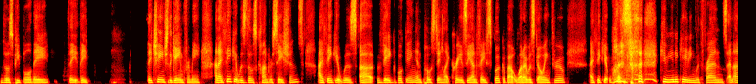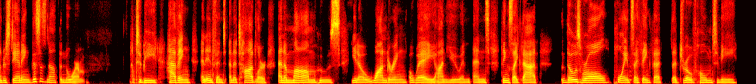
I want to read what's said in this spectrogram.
those people, they, they, they they changed the game for me. And i think it was those conversations. I think it was uh, vague booking and posting like crazy on facebook about what i was going through. I think it was communicating with friends and understanding this is not the norm to be having an infant and a toddler and a mom who's you know wandering away on you and and things like that. Those were all points i think that that drove home to me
